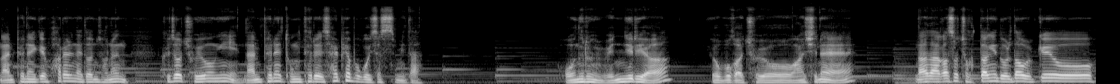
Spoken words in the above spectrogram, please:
남편에게 화를 내던 저는 그저 조용히 남편의 동태를 살펴보고 있었습니다. 오늘은 웬일이야? 여보가 조용하시네. 나 나가서 적당히 놀다 올게요.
